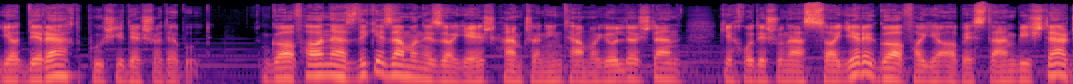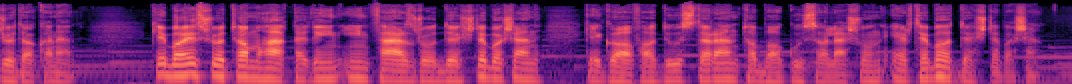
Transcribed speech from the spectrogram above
یا درخت پوشیده شده بود. گاوها نزدیک زمان زایش همچنین تمایل داشتند که خودشون از سایر گاوهای آبستن بیشتر جدا کنند که باعث شد تا محققین این فرض رو داشته باشند که گاوها دوست دارند تا با گوسالشون ارتباط داشته باشند.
